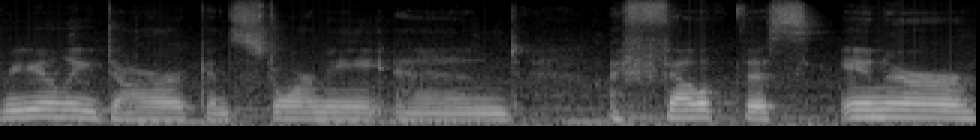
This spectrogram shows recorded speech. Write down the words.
really dark and stormy, and I felt this inner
